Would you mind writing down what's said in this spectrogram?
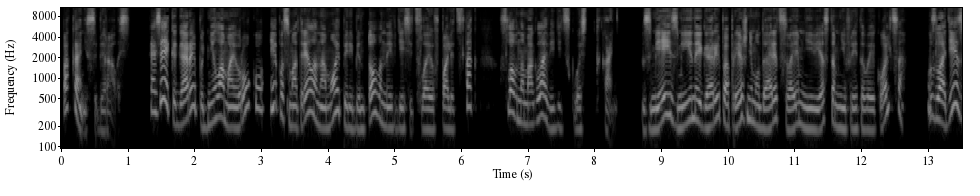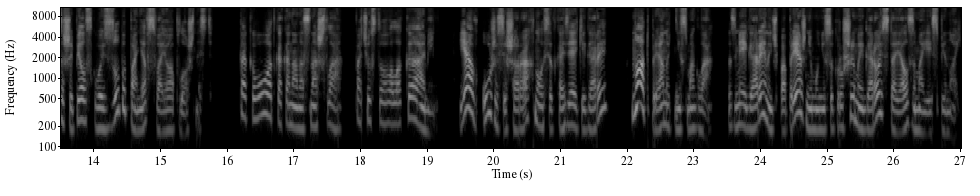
Пока не собиралась. Хозяйка горы подняла мою руку и посмотрела на мой перебинтованный в 10 слоев палец так, словно могла видеть сквозь ткань. Змеи Змеиной горы по-прежнему дарят своим невестам нефритовые кольца? Злодей зашипел сквозь зубы, поняв свою оплошность. Так вот, как она нас нашла. Почувствовала камень. Я в ужасе шарахнулась от хозяйки горы, но отпрянуть не смогла. Змей Горыныч по-прежнему несокрушимой горой стоял за моей спиной.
